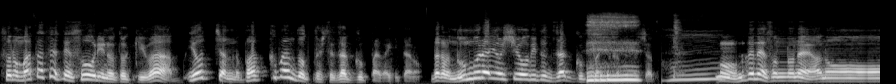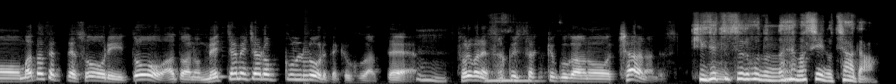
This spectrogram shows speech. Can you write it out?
その待たせて総理の時は、よっちゃんのバックバンドとしてザ・グッバイがいたの。だから野村義雄 with ザ・グッバイって形しちゃった。うん。うんうん。でね、そのね、あのー待たせて総理と、あとあの、めちゃめちゃロックンロールって曲があって、うん。それはね、作詞作曲があの、チャーなんです。気絶するほど悩ましいの、チャーだ。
